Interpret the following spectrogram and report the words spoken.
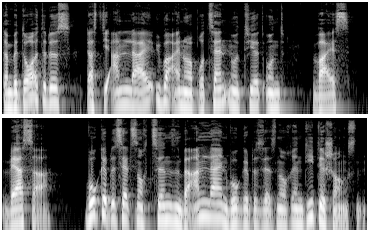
dann bedeutet es, dass die Anleihe über 100% notiert und vice versa. Wo gibt es jetzt noch Zinsen bei Anleihen? Wo gibt es jetzt noch Renditechancen?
